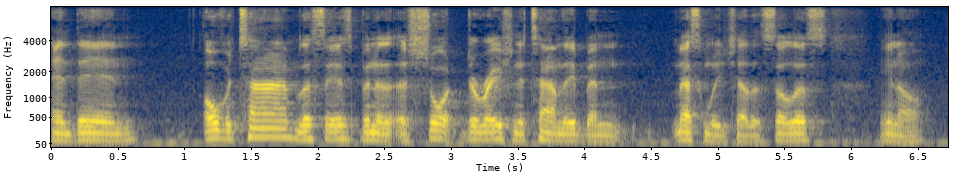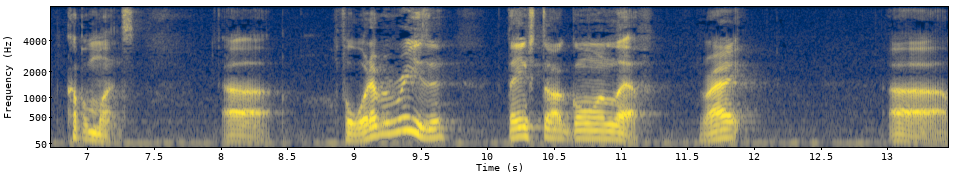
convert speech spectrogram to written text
and then over time, let's say it's been a, a short duration of time they've been messing with each other. So let's you know a couple months. Uh, for whatever reason, things start going left. Right. Uh,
